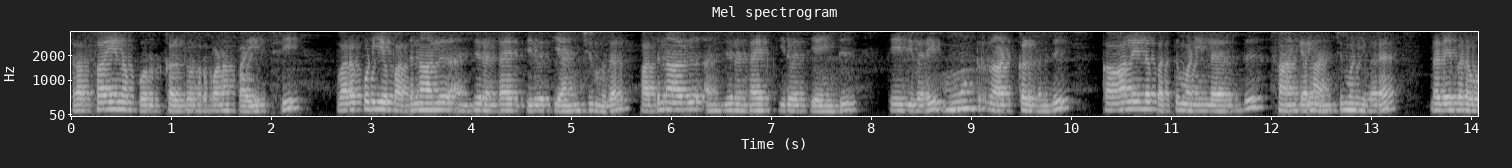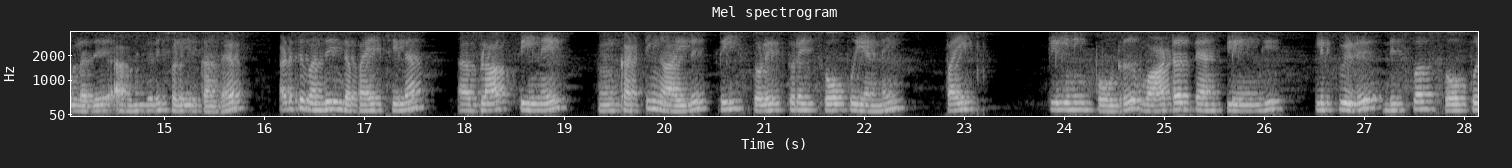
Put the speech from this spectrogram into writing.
ரசாயன பொருட்கள் தொடர்பான பயிற்சி வரக்கூடிய பதினாலு அஞ்சு ரெண்டாயிரத்தி இருபத்தி அஞ்சு முதல் பதினாறு அஞ்சு ரெண்டாயிரத்தி இருபத்தி ஐந்து தேதி வரை மூன்று நாட்கள் வந்து காலையில் பத்து மணிலேருந்து சாயங்காலம் அஞ்சு மணி வரை நடைபெற உள்ளது அப்படின்னு சொல்லி சொல்லியிருக்காங்க. அடுத்து வந்து இந்த பயிற்சியில் black phenyl cutting oil grease தொழில்துறை சோப்பு எண்ணெய் pipe cleaning powder water tank cleaning liquid dishwash soap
